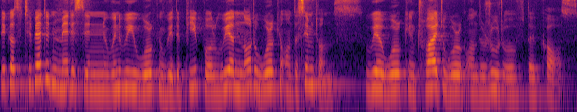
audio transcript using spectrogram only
Because Tibetan medicine, when we working with the people, we are not working on the symptoms. We are working, try to work on the root of the cause.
